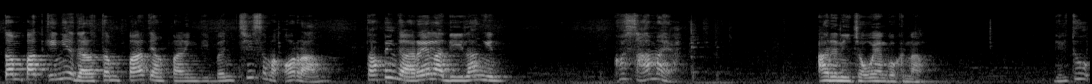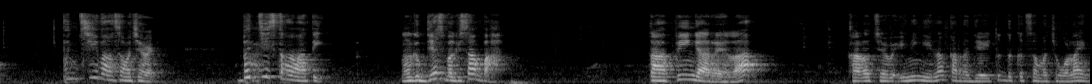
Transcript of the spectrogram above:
tempat ini adalah tempat yang paling dibenci sama orang, tapi nggak rela dihilangin. Kok sama ya? Ada nih cowok yang gue kenal. Dia itu benci banget sama cewek. Benci setengah mati. Nganggep dia sebagai sampah. Tapi nggak rela kalau cewek ini ngilang karena dia itu deket sama cowok lain.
